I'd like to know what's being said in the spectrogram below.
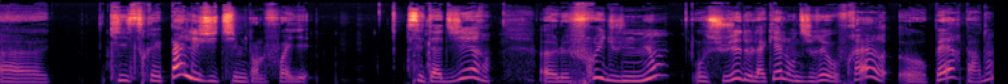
euh, qui ne serait pas légitime dans le foyer. C'est-à-dire euh, le fruit d'une union au sujet de laquelle on dirait au frère, au père, pardon,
